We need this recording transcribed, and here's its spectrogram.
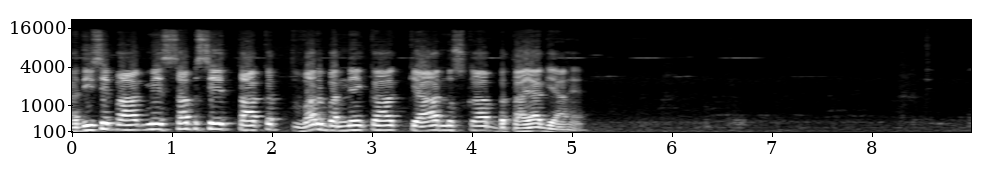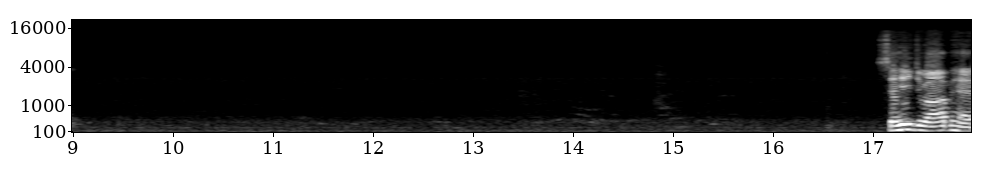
हदीस पाक में सबसे ताकतवर बनने का क्या नुस्खा बताया गया है? सही जवाब है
